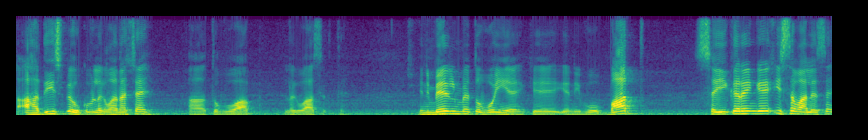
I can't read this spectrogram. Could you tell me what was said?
احادیث پہ حکم لگوانا چاہیں ہاں تو وہ آپ لگوا سکتے ہیں۔ یعنی میرے میں تو وہی ہیں کہ یعنی وہ بات صحیح کریں گے اس حوالے سے،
